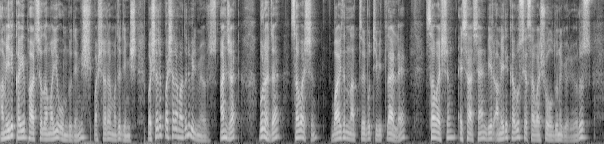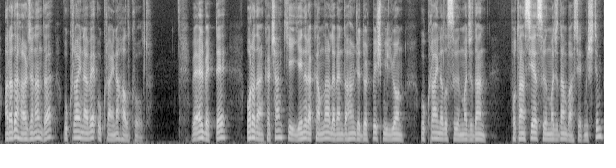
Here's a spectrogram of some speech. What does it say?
Amerika'yı parçalamayı umdu demiş. Başaramadı demiş. Başarıp başaramadığını bilmiyoruz. Ancak burada savaşın Biden'ın attığı bu tweetlerle savaşın esasen bir Amerika-Rusya savaşı olduğunu görüyoruz. Arada harcanan da Ukrayna ve Ukrayna halkı oldu. Ve elbette oradan kaçan ki yeni rakamlarla ben daha önce 4-5 milyon Ukraynalı sığınmacıdan, potansiyel sığınmacıdan bahsetmiştim.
